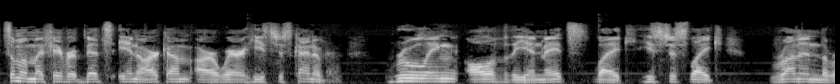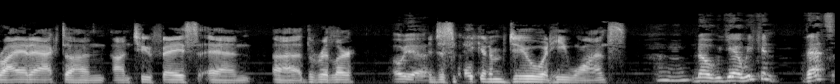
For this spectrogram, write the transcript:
some of my favorite bits in Arkham are where he's just kind of ruling all of the inmates. Like he's just like running the riot act on on Two Face and uh, the Riddler, Oh yeah. and just making him do what he wants. Mm-hmm. No, yeah, we can. That's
